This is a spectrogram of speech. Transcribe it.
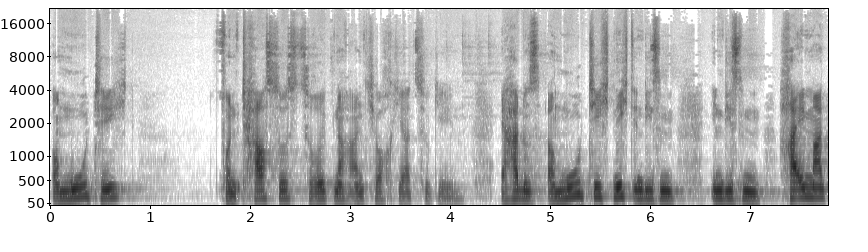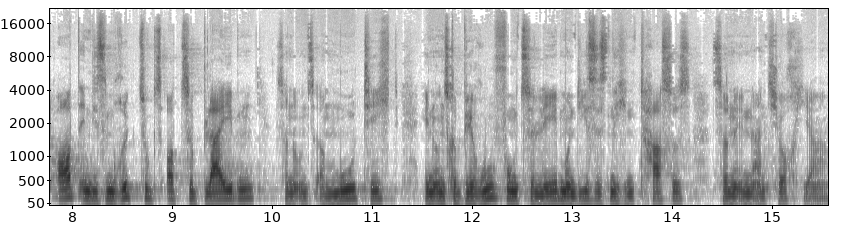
ermutigt, von Tarsus zurück nach Antiochia zu gehen. Er hat uns ermutigt, nicht in diesem, in diesem Heimatort, in diesem Rückzugsort zu bleiben, sondern uns ermutigt, in unserer Berufung zu leben und dieses nicht in Tarsus, sondern in Antiochia.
